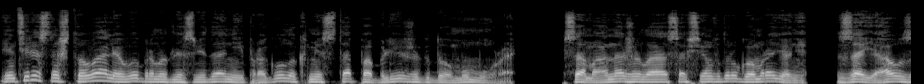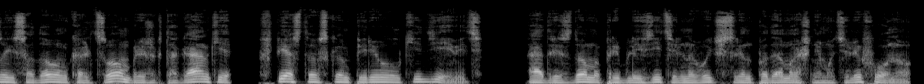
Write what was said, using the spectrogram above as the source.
Интересно, что Валя выбрала для свиданий и прогулок места поближе к дому Мура. Сама она жила совсем в другом районе, за Яузой и Садовым кольцом, ближе к Таганке, в Пестовском переулке 9. Адрес дома приблизительно вычислен по домашнему телефону,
